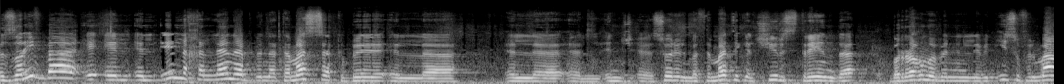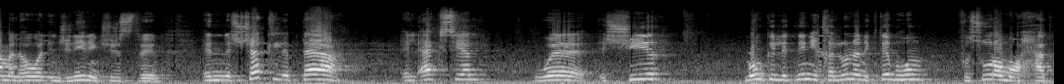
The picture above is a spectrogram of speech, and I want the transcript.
الظريف بقى إيه اللي خلانا بنتمسك بال ال ال sorry ال mathematical shear strain ده بالرغم من اللي بنقيسه في المعمل هو ال engineering shear strain إن الشكل بتاع الأكسيال والشير ممكن الاثنين يخلونا نكتبهم في صورة موحدة.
